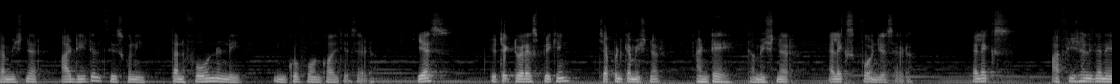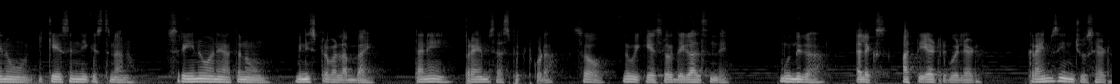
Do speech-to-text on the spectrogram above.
కమిషనర్ ఆ డీటెయిల్స్ తీసుకుని తన ఫోన్ నుండి ఇంకో ఫోన్ కాల్ చేశాడు. ఎస్ డిటెక్టివ్ ఎలెక్స్ స్పీకింగ్ చెప్పండి కమిషనర్. అంటే కమిషనర్ ఎలెక్స్కి ఫోన్ చేశాడు. ఎలెక్స్ అఫీషియల్గా నేను ఈ కేసుని నీకు ఇస్తున్నాను. శ్రీను అనే అతను మినిస్టర్ వాళ్ళ అబ్బాయి. తనే ప్రైమ్ సస్పెక్ట్ కూడా. సో నువ్వు ఈ కేసులో దిగాల్సిందే. ముందుగా అలెక్స్ ఆ థియేటర్కి వెళ్ళాడు. క్రైమ్ సీన్ చూశాడు.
